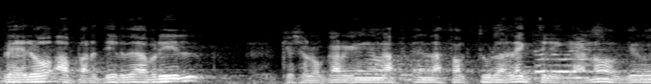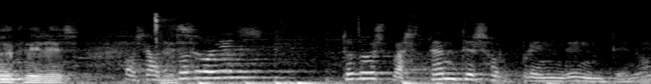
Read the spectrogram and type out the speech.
pero a partir de abril eh, que se lo carguen en la, en la factura eléctrica, ¿no? Quiero decir, es... O sea, es- todo es, todo es bastante sorprendente, ¿no?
